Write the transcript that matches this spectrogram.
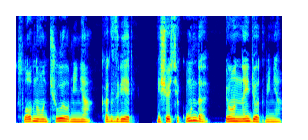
словно он чуял меня, как зверь. Еще секунда, и он найдет меня.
